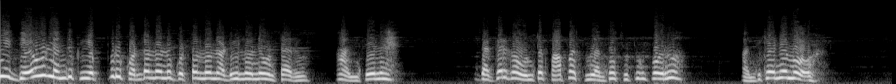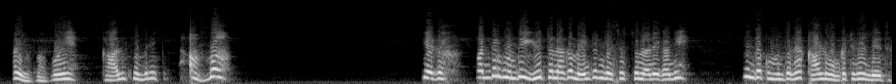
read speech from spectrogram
ఈ దేవుళ్ళు ఎందుకు ఎప్పుడు కొండల్లోనూ గుట్టల్లోనూ అడవిలోనే ఉంటారు? అంతేలే. దగ్గరగా ఉంటే పాపాత్ములంతా చుట్టుకుపోరు. అందుకేనేమో. అయ్యో బాబోయ్ కాలు తిమిరి అమ్మా! ఏదో అందరి ముందు యూత్లాగా మెయింటైన్ చేసేస్తున్నానే గాని ఇంతకు ముందులా కాళ్ళు వంకటమే లేదు.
